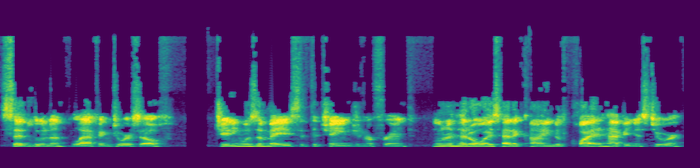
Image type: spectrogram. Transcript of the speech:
said Luna, laughing to herself. Ginny was amazed at the change in her friend. Luna had always had a kind of quiet happiness to her,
